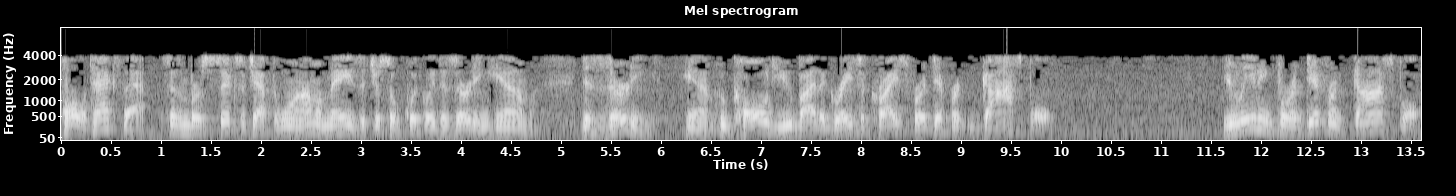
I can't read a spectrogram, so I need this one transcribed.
Paul attacks that. It says in verse 6 of chapter 1 I'm amazed that you're so quickly deserting him. Deserting him who called you by the grace of Christ for a different gospel. You're leaving for a different gospel.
